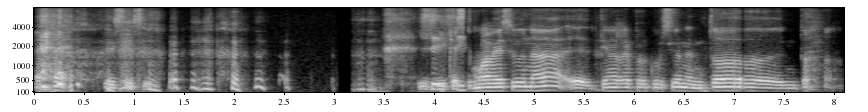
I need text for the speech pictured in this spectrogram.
Sí, sí, sí. sí, que si mueves una, eh, tiene repercusión en todo, en todo.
